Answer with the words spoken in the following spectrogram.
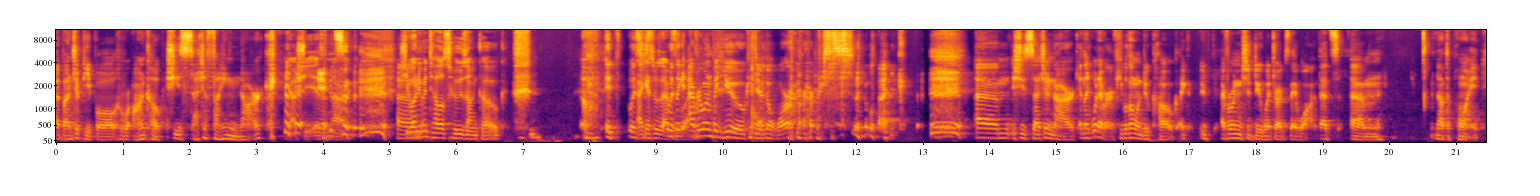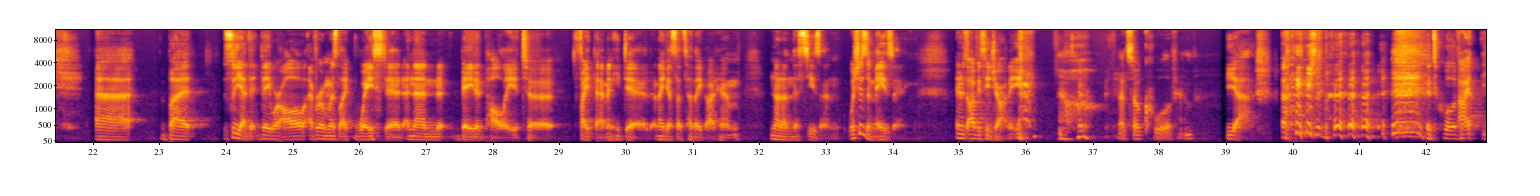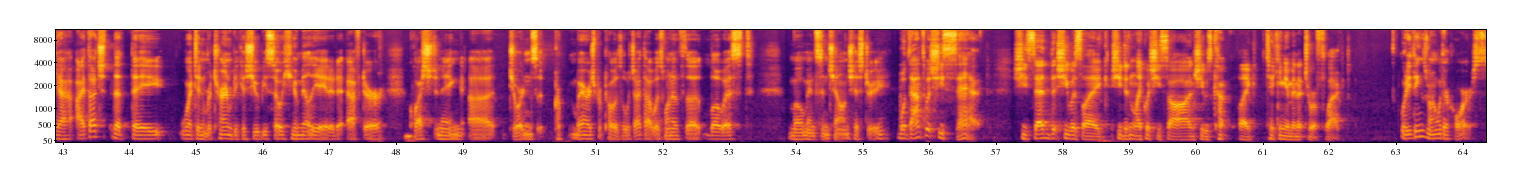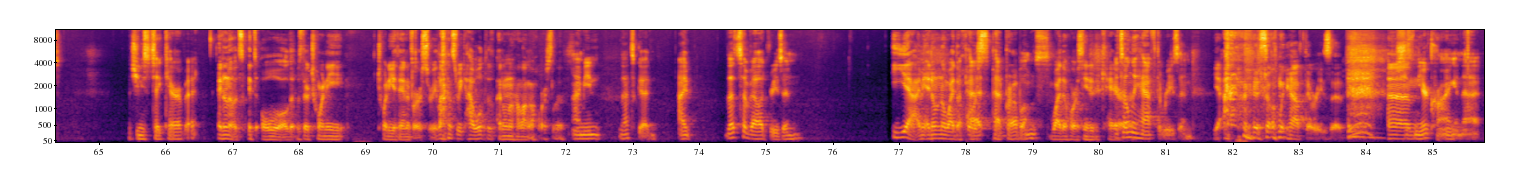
a bunch of people who were on coke. She's such a fucking narc. Yeah, she is a It's- She won't even tell us who's on coke. It was. I guess it was It was like everyone. everyone but you because you're the worst. like, um, she's such a narc, and like whatever. If people don't want to do coke, like everyone should do what drugs they want. That's um, not the point. Uh, but so yeah, they, they were all. Everyone was like wasted, and then baited Paulie to fight them, and he did. And I guess that's how they got him not on this season, which is amazing. And it was obviously Johnny. That's so cool of him. Yeah. it's cool if I I. yeah, I thought sh- that they weren't didn't return because she would be so humiliated after questioning uh, Jordan's marriage proposal, which I thought was one of the lowest moments in challenge history. Well, that's what she said. She said that she was like she didn't like what she saw, and she was like taking a minute to reflect. What do you think is wrong with her horse? But she needs to take care of it. I don't know. It's it's old. It was their 20, 20th anniversary last week. How old? Is, I don't know how long a horse lives. I mean, that's good. I that's a valid reason. Yeah, I mean, I don't know why the horse pet, pet problems. why the horse needed to care. It's only half the reason. yeah, it's only half the reason. She's Um, near crying in that.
